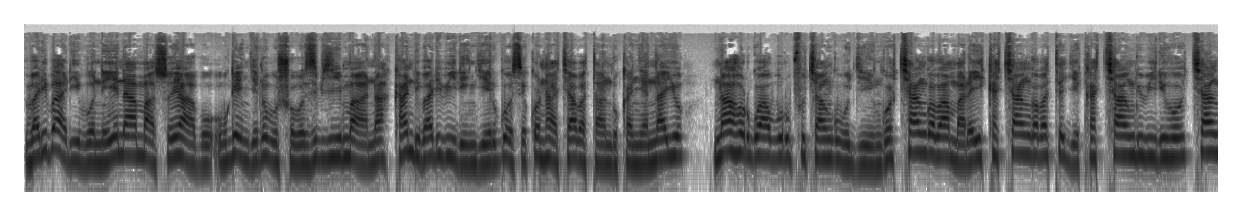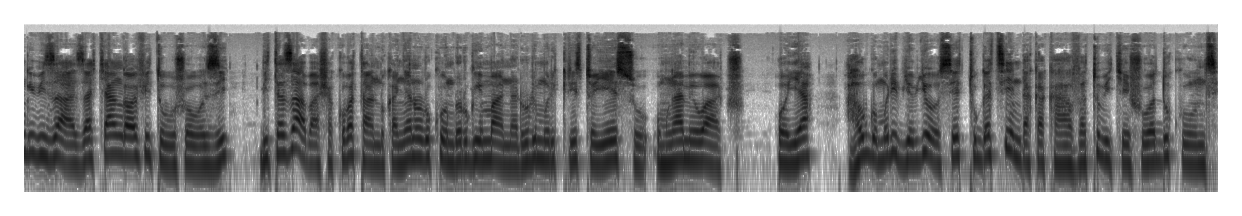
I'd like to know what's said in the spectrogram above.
Bari bariboneye n'amaso yabo ubwenge n'ubushobozi by'imana kandi bari biringiye rwose ko nta cyabatandukanya na yo naho rwaba urupfu cyangwa ubugingo cyangwa abamarayika cyangwa abategeka cyangwa ibiriho cyangwa ibizaza cyangwa abafite ubushobozi bitazabasha kubatandukanya n'urukundo rw'imana ruri muri kirisito yesu umwami wacu. Oya ahubwo muri ibyo byose tugatsinda kakahava tubikesha uwadukunze.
